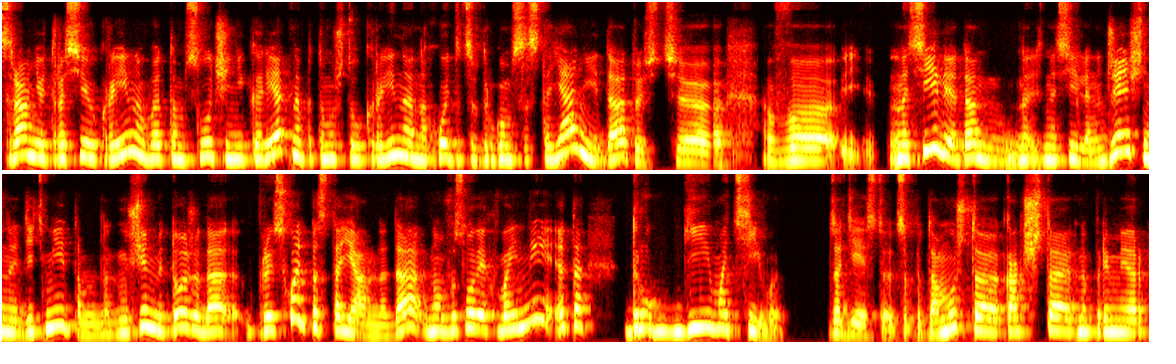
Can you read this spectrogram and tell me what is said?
Сравнивать Россию и Украину в этом случае некорректно, потому что Украина находится в другом состоянии, да, то есть э, в насилие, да, насилие над женщинами, над детьми, там, над мужчинами тоже, да, происходит постоянно, да, но в условиях войны это другие мотивы задействуются, потому что, как считают, например,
